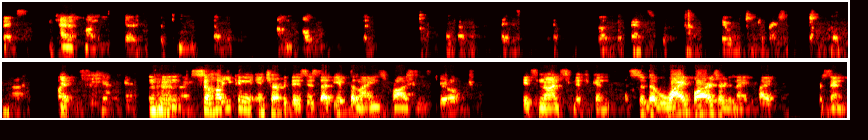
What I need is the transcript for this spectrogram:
effects, we kind of found these together to the community level um, outcome. Mm -hmm. So how you can interpret this is that if the lines cross zero, it's non-significant. So the wide bars are the 95%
